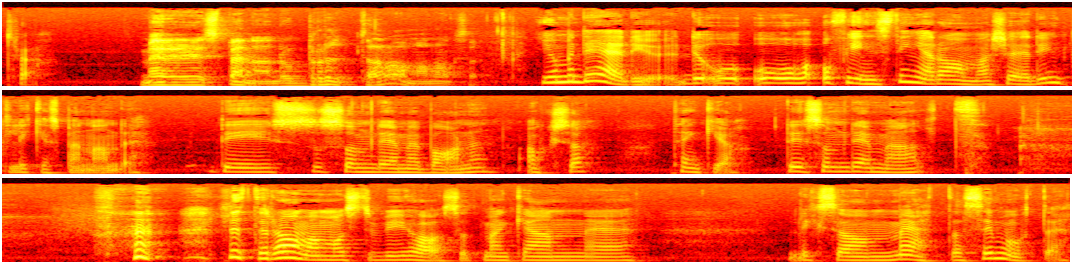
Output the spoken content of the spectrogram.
Tror jag. Men är det spännande att bryta ramarna också? Jo, men det är det ju. Och, och, och, finns det inga ramar så är det inte lika spännande. Det är så som det är med barnen också, tänker jag. Det är som det är med allt. Lite ramar måste vi ju ha så att man kan eh, liksom mäta sig mot det.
